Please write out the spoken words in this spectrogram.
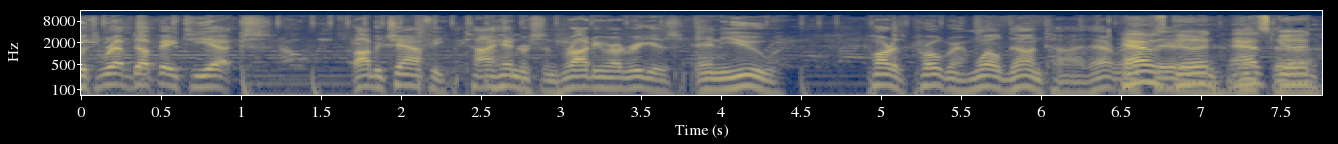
with Revved Up ATX. Bobby Chaffee, Ty Henderson, Rodney Rodriguez, and you, part of the program. Well done, Ty. That right That was there, good. That was good.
